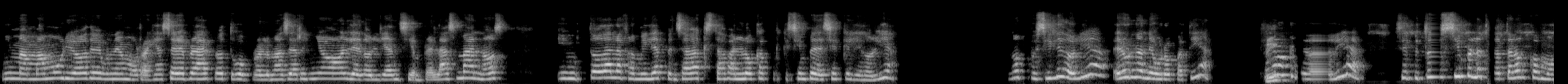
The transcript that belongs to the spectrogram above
mi mamá murió de una hemorragia cerebral, pero tuvo problemas de riñón, le dolían siempre las manos y toda la familia pensaba que estaba loca porque siempre decía que le dolía. No, pues sí le dolía, era una neuropatía. Claro que le dolía. Entonces siempre lo trataron como,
